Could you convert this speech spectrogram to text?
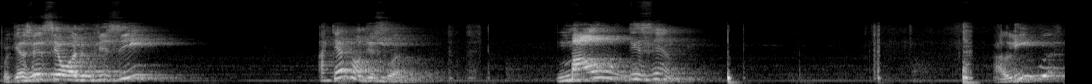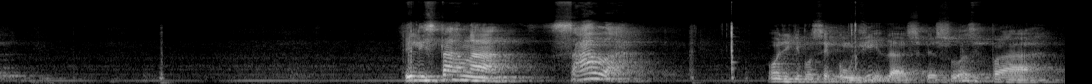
Porque às vezes você olha o vizinho, até amaldiçoando, mal dizendo. A língua, ele está na sala onde que você convida as pessoas para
